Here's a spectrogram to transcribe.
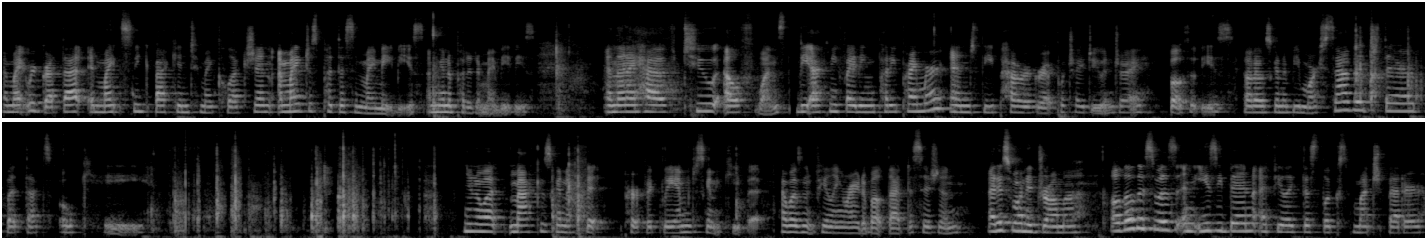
I might regret that. It might sneak back into my collection. I might just put this in my maybes. I'm going to put it in my maybes. And then I have two e.l.f. ones, the Acne Fighting Putty Primer and the Power Grip, which I do enjoy both of these. I Thought I was going to be more savage there, but that's okay. You know what? MAC is going to fit perfectly. I'm just gonna keep it. I wasn't feeling right about that decision. I just wanted drama. Although this was an easy bin, I feel like this looks much better.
